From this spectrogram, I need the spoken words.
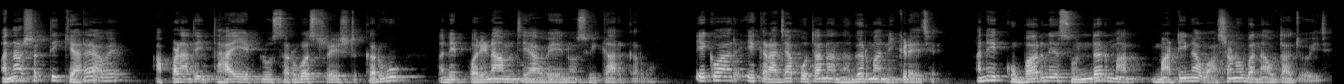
અનાશક્તિ ક્યારે આવે? આપણાથી થાય એટલું સર્વશ્રેષ્ઠ કરવું અને પરિણામ જે આવે એનો સ્વીકાર કરવો. એકવાર એક રાજા પોતાના નગરમાં નીકળે છે અને કુંભારને સુંદર માટીના વાસણો બનાવતા જોઈ છે.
